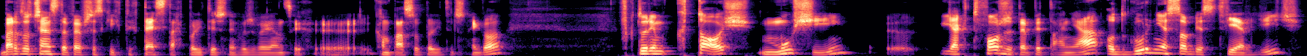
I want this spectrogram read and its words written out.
bardzo częste we wszystkich tych testach politycznych używających y, kompasu politycznego, w którym ktoś musi, y, jak tworzy te pytania, odgórnie sobie stwierdzić,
